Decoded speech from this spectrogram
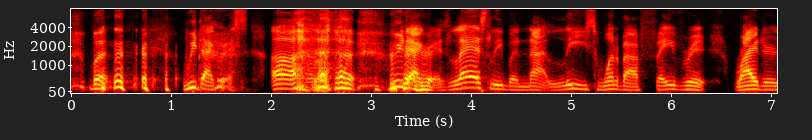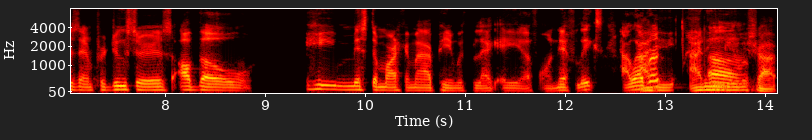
but we digress. Uh, we digress. Lastly, but not least, one of our favorite writers and producers, although he missed the mark in my opinion with Black AF on Netflix. However, I didn't, I didn't give it um, a shot.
